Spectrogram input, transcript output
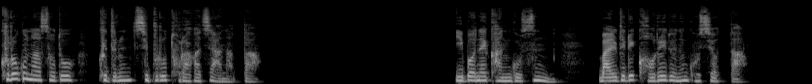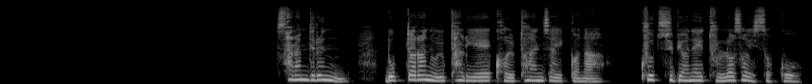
그러고 나서도 그들은 집으로 돌아가지 않았다. 이번에 간 곳은 말들이 거래되는 곳이었다. 사람들은 높다란 울타리에 걸터 앉아 있거나 그 주변에 둘러서 있었고,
